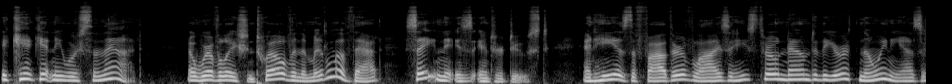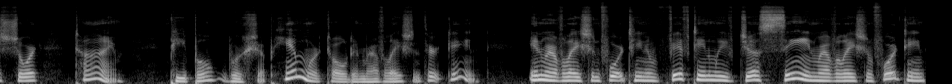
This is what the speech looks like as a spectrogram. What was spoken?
It can't get any worse than that. Now, Revelation 12, in the middle of that, Satan is introduced, and he is the father of lies, and he's thrown down to the earth knowing he has a short time. People worship him, we're told in Revelation 13. In Revelation 14 and 15, we've just seen Revelation 14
